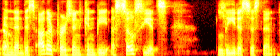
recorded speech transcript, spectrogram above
Yeah. And then this other person can be associate's lead assistant.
